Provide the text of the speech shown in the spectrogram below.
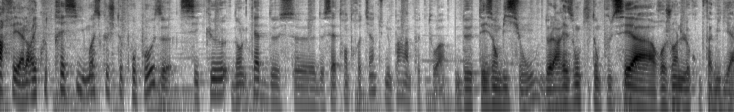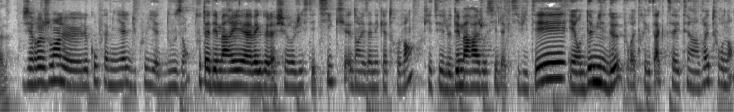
Parfait. Alors écoute Tracy, moi ce que je te propose, c'est que dans le cadre de, ce- de cet entretien, tu nous parles un peu de toi, de tes ambitions, de la raison qui t'ont poussé à rejoindre le groupe familial. J'ai rejoint le, le groupe familial du coup il y a 12 ans. Tout a démarré avec de la chirurgie esthétique dans les années 80, qui était le démarrage aussi de l'activité. Et en 2002, pour être exact, ça a été un vrai tournant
